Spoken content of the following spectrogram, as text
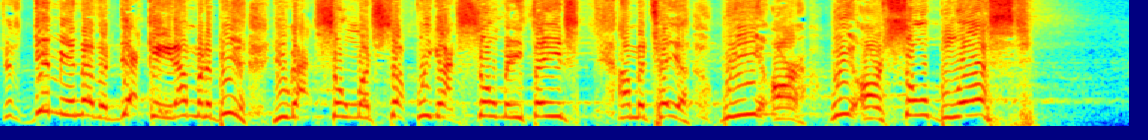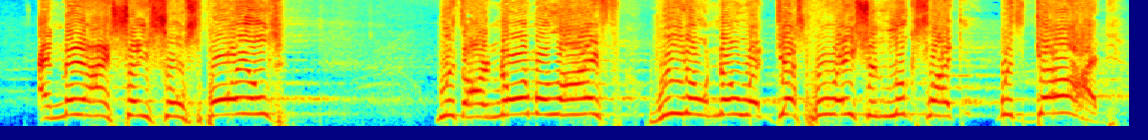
Just give me another decade. I'm going to be there. You got so much stuff. We got so many things. I'm going to tell you, we are, we are so blessed. And may I say so spoiled with our normal life. We don't know what desperation looks like with God.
